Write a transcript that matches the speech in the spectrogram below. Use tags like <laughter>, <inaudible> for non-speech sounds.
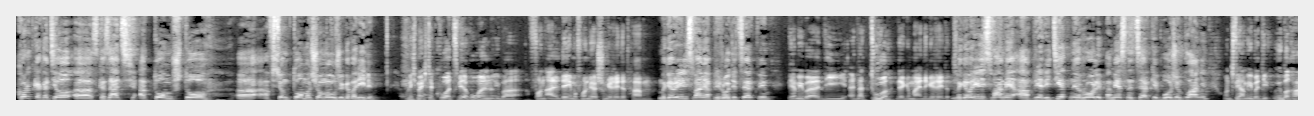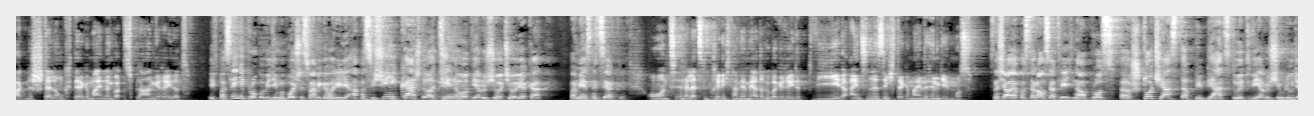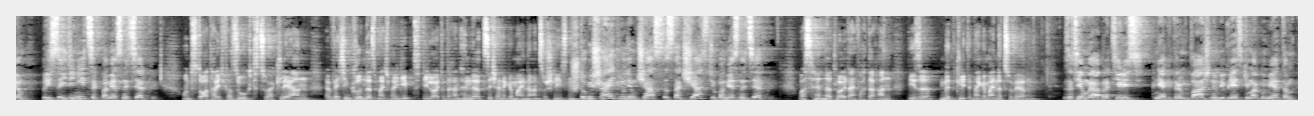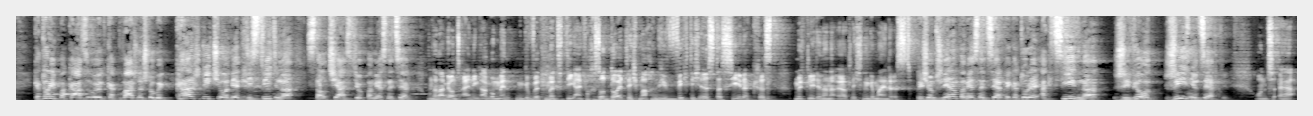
Коротко хотел э, сказать о том, что э, о всем том, о чем мы уже говорили. Und ich möchte kurz wiederholen über von all dem, wovon wir schon geredet haben. Мы говорили с вами о природе церкви, Wir haben über die äh, Natur der Gemeinde geredet мы говорили с вами о приоритетной роли поместной церкви в Божьем плане. und wir haben über die überragende Stellung der Gemeinde in Gottes Plan geredet. И в последней проповеди мы больше с вами говорили о посвящении каждого отдельного верующего человека поместной церкви. Und in der letzten Predigt haben wir mehr darüber geredet, wie jede einzelne sich der Gemeinde hingeben muss. Сначала я постарался ответить на вопрос, э, что часто препятствует верующим людям присоединиться к поместной церкви. Und dort habe ich versucht zu erklären, äh, welche Gründe es manchmal gibt, die Leute daran hindert, sich einer Gemeinde anzuschließen. Что мешает людям часто стать частью поместной церкви. Was hindert Leute einfach daran, diese Mitglied in einer Gemeinde zu werden? Затем мы обратились к некоторым важным библейским аргументам, которые показывают, как важно, чтобы каждый человек действительно стал частью поместной церкви. Und dann haben wir uns einigen Argumenten gewidmet, die einfach so deutlich machen, wie wichtig ist, dass jeder Christ Mitglied in einer örtlichen Gemeinde ist. Причем членом поместной церкви, который активно живет жизнью церкви. Und äh,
